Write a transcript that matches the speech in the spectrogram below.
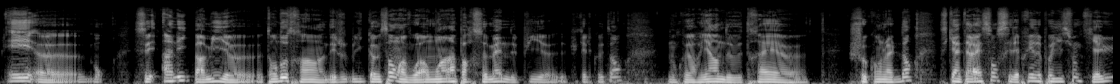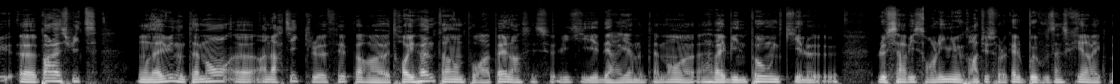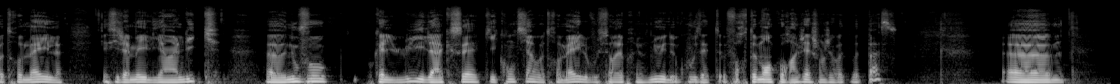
Et euh, bon, c'est un leak parmi tant d'autres. Hein. Des leaks comme ça, on en voit au moins un par semaine depuis depuis quelques temps. Donc rien de très choquant là-dedans. Ce qui est intéressant, c'est les prises de position qu'il y a eu par la suite. On a eu notamment un article fait par Troy Hunt, hein, pour rappel, hein, c'est celui qui est derrière notamment Have I Been Pwned, qui est le, le service en ligne gratuit sur lequel vous pouvez vous inscrire avec votre mail. Et si jamais il y a un leak, euh, nouveau auquel lui il a accès, qui contient votre mail, vous serez prévenu et du coup vous êtes fortement encouragé à changer votre mot de passe. Euh,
